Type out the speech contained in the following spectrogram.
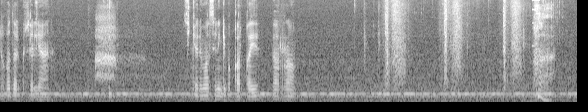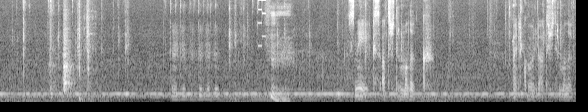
Ne kadar güzel yani. Sikerim ha senin gibi karkayı, yarrağım. Huh. Snakes atıştırmalık. Alkol atıştırmalık.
